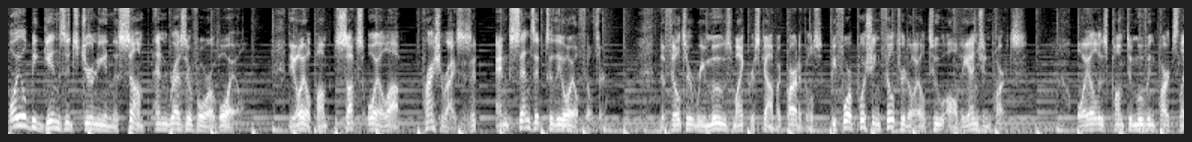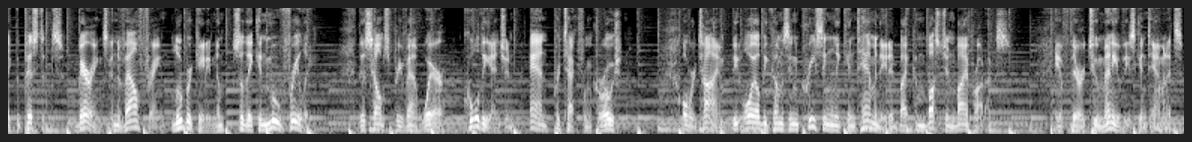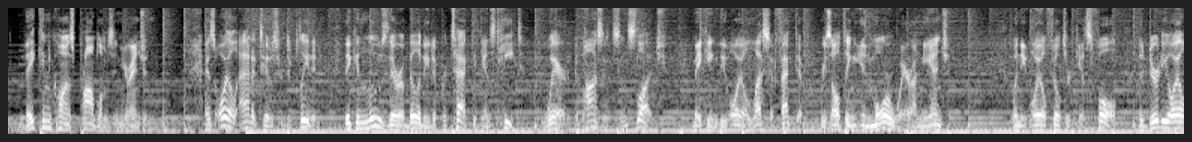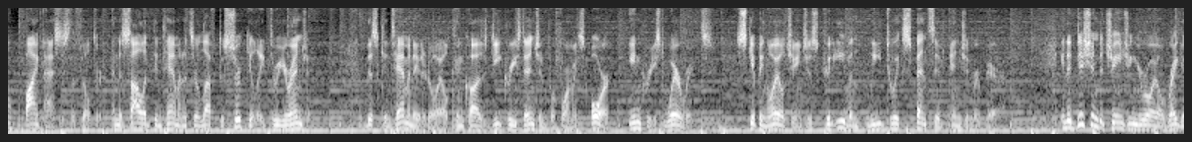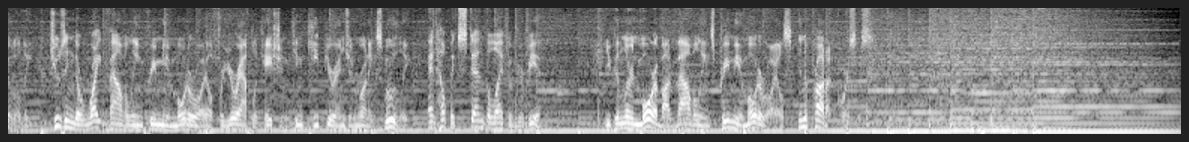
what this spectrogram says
Oil begins its journey in the sump and reservoir of oil. The oil pump sucks oil up, pressurizes it, and sends it to the oil filter. The filter removes microscopic particles before pushing filtered oil to all the engine parts. Oil is pumped to moving parts like the pistons, bearings, and the valve train, lubricating them so they can move freely. This helps prevent wear, cool the engine, and protect from corrosion. Over time, the oil becomes increasingly contaminated by combustion byproducts. If there are too many of these contaminants, they can cause problems in your engine. As oil additives are depleted, they can lose their ability to protect against heat, wear, deposits, and sludge, making the oil less effective, resulting in more wear on the engine. When the oil filter gets full, the dirty oil bypasses the filter and the solid contaminants are left to circulate through your engine. This contaminated oil can cause decreased engine performance or increased wear rates. Skipping oil changes could even lead to expensive engine repair. In addition to changing your oil regularly, choosing the right Valvoline Premium Motor Oil for your application can keep your engine running smoothly and help extend the life of your vehicle. You can learn more about Valvoline's premium motor oils in the product courses.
